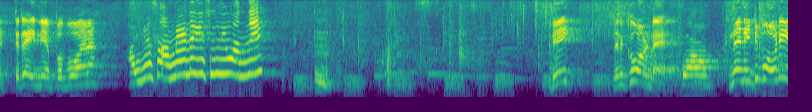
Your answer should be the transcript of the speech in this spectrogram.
എട്ടര ഇനി എപ്പോ പോവാനാ? അയ്യോ സമയം കേസ് നീ വന്നേ. ഡേ നിനക്ക് പോണ്ടേ? എന്നിട്ട് എന്നാ പോടി.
